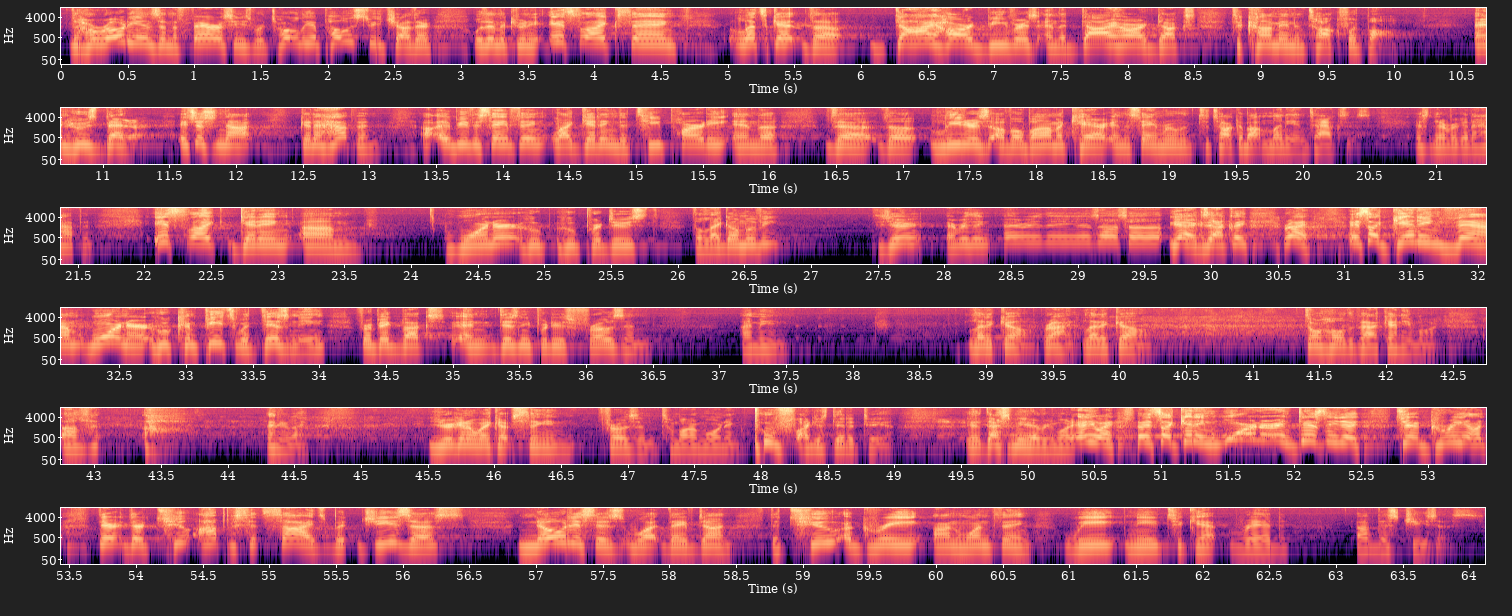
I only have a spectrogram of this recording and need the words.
The Herodians and the Pharisees were totally opposed to each other within the community. It's like saying, let's get the die-hard beavers and the die-hard ducks to come in and talk football. And who's better? It's just not going to happen. Uh, it'd be the same thing like getting the Tea Party and the, the, the leaders of Obamacare in the same room to talk about money and taxes. It's never going to happen. It's like getting um, Warner, who, who produced the Lego movie. Did you hear everything? Everything is awesome. Yeah, exactly. Right. It's like getting them, Warner, who competes with Disney for big bucks, and Disney produced Frozen. I mean, let it go. Right, let it go. Don't hold it back anymore. Uh, oh. Anyway, you're going to wake up singing Frozen tomorrow morning. Poof, I just did it to you. That's me every morning. Anyway, it's like getting Warner and Disney to, to agree on, they're, they're two opposite sides, but Jesus notices what they've done. The two agree on one thing we need to get rid of this Jesus.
